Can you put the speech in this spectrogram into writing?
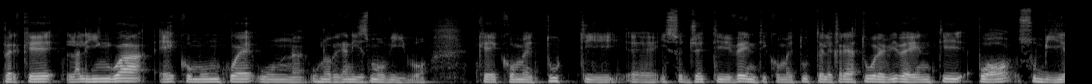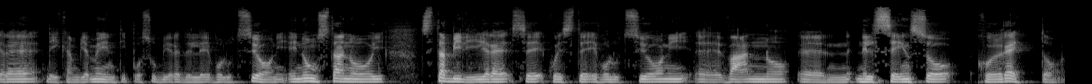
perché la lingua è comunque un, un organismo vivo che come tutti eh, i soggetti viventi, come tutte le creature viventi, può subire dei cambiamenti, può subire delle evoluzioni e non sta a noi stabilire se queste evoluzioni eh, vanno eh, nel senso corretto.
